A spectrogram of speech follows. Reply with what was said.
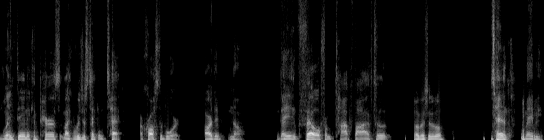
LinkedIn in comparison? Like we're just taking tech across the board. Are they no? They fell from top five to Oh, mention it all. tenth, maybe.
